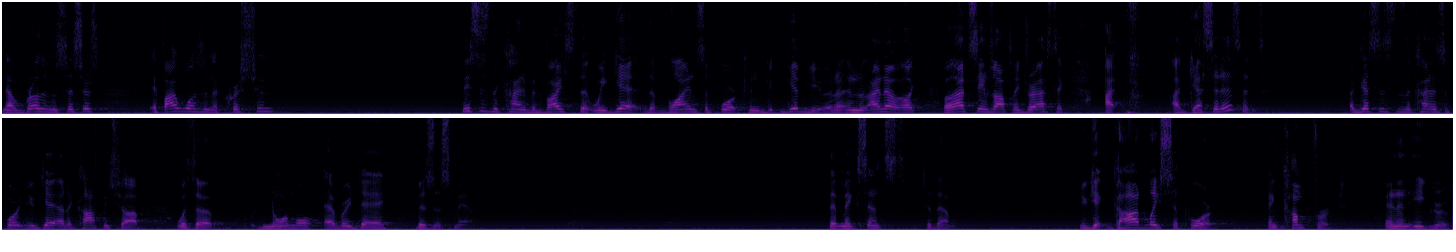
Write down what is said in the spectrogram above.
Now, brothers and sisters, if I wasn't a Christian, this is the kind of advice that we get that blind support can g- give you. And, and, I know, like, well, that seems awfully drastic. I, I guess it isn't. I guess this is the kind of support you get at a coffee shop with a normal, everyday businessman. That makes sense to them. You get godly support and comfort in an e group,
